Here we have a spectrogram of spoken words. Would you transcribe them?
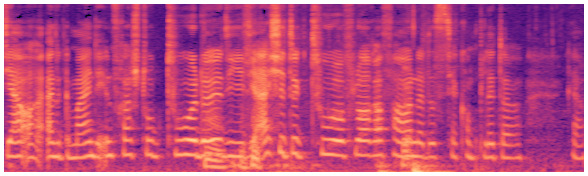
ja, auch allgemein die Infrastruktur, ne? die, die Architektur, Flora, Fauna, ja. das ist ja kompletter, ja.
